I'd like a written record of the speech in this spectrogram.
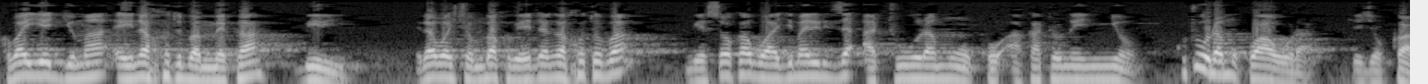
kuba ye ejjuma erina khutuba mmeka? Bbiri era bwekityo mubaku byayitanga khutuba ng'esooka bw'agimaliriza atuulamuuko akatono ennyo. Kutuulamu kwawula kyekyokka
